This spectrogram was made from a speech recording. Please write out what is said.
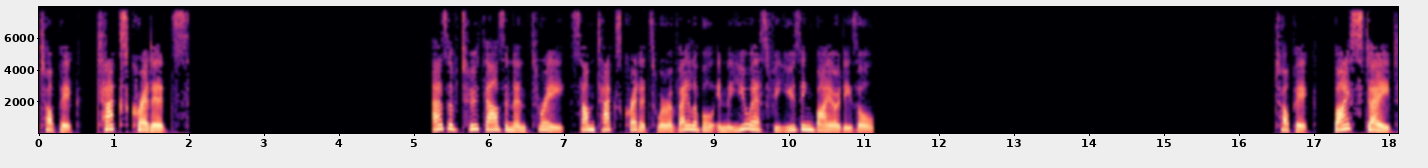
Topic: Tax credits. As of 2003, some tax credits were available in the U.S. for using biodiesel. By state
